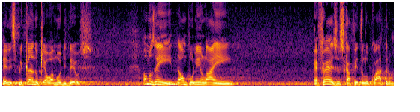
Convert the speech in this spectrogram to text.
ele explicando o que é o amor de Deus. Vamos em, dar um pulinho lá em Efésios capítulo 4.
